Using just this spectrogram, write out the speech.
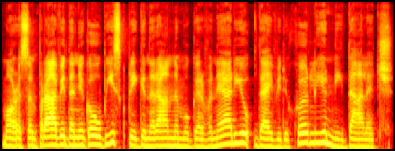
Morrison pravi, da njegov obisk pri generalnemu guvernerju Davidu Hurleyju ni daleč.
